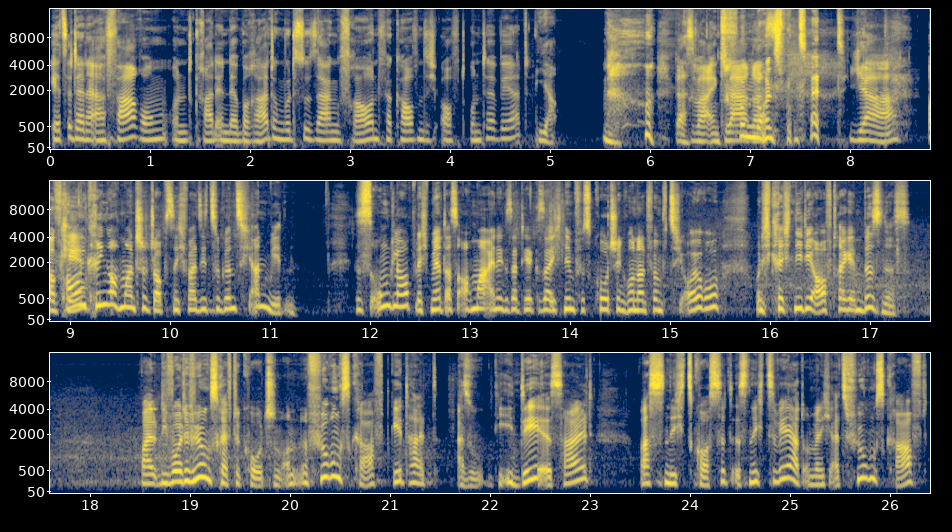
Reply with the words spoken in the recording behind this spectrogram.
Jetzt in deiner Erfahrung und gerade in der Beratung, würdest du sagen, Frauen verkaufen sich oft unter Wert? Ja. das war ein klarer. 95 Prozent. Ja. Okay. Frauen kriegen auch manche Jobs nicht, weil sie zu günstig anbieten. Das ist unglaublich. Mir hat das auch mal eine gesagt, die hat gesagt, ich nehme fürs Coaching 150 Euro und ich kriege nie die Aufträge im Business. Weil die wollte Führungskräfte coachen. Und eine Führungskraft geht halt, also die Idee ist halt, was nichts kostet, ist nichts wert. Und wenn ich als Führungskraft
